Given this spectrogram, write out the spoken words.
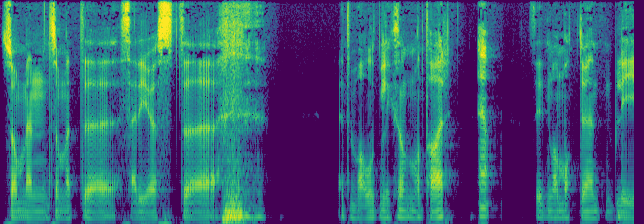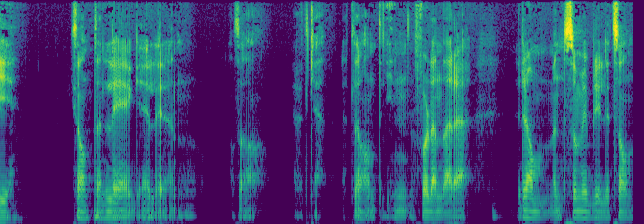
Som, en, som et uh, seriøst eh, Et valg, liksom, man tar. ja. Siden man måtte jo enten bli sant, en lege eller en Altså, jeg vet ikke Et eller annet innenfor den derre rammen som vi blir litt sånn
